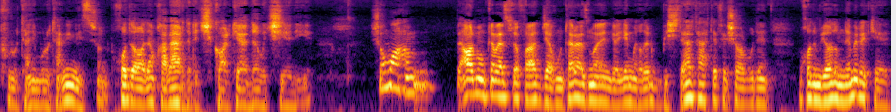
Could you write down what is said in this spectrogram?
فروتنی مروتنی نیست. چون خود آدم خبر داره چی کار کرده و چیه دیگه. شما هم حال ممکن است فقط جوانتر از ما یا یه مقدار بیشتر تحت فشار بودین. خودم یادم نمیره که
